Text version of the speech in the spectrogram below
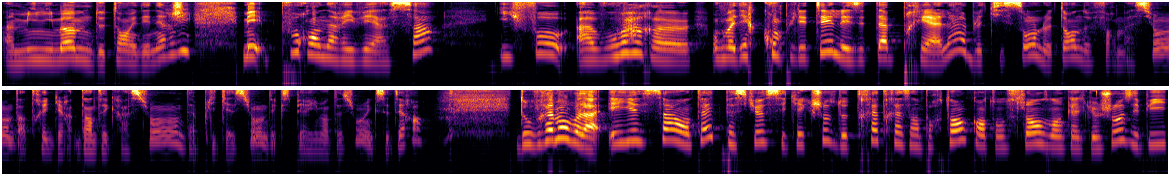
un minimum de temps et d'énergie. Mais pour en arriver à ça il faut avoir, euh, on va dire, complété les étapes préalables qui sont le temps de formation, d'intégration, d'application, d'expérimentation, etc. Donc vraiment, voilà, ayez ça en tête parce que c'est quelque chose de très très important quand on se lance dans quelque chose et puis,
